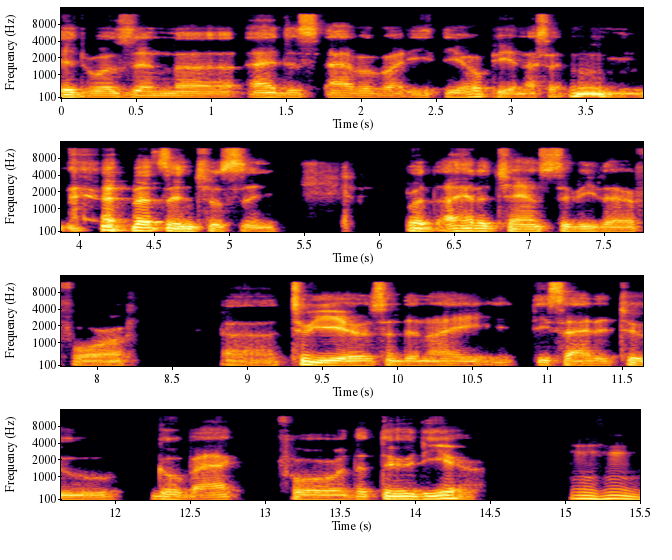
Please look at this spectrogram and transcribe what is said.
it was in uh, Addis Ababa, Ethiopia. And I said, hmm, that's interesting. But I had a chance to be there for uh, two years, and then I decided to go back for the third year. Mm-hmm.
